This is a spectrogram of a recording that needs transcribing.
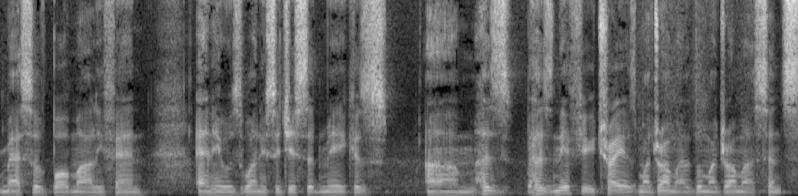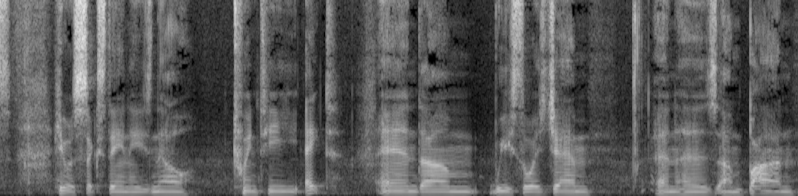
massive Bob Marley fan. And he was the one who suggested me because um, his his nephew Trey is my drummer has been my drummer since he was 16 he's now 28 and um, we used to always jam in his um, barn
